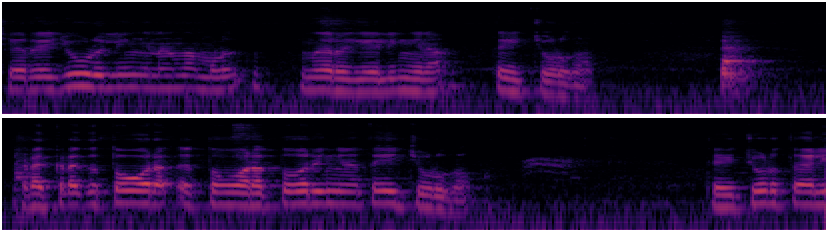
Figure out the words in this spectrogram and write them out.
ചെറിയ ചൂടിൽ ഇങ്ങനെ നമ്മൾ നെറുകയിൽ ഇങ്ങനെ തേച്ച് കൊടുക്കണം. ഇടക്കിടക്ക് തോര തോരത്തോര ഇങ്ങനെ തേച്ച് കൊടുക്കണം. തേച്ച് കൊടുത്താൽ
